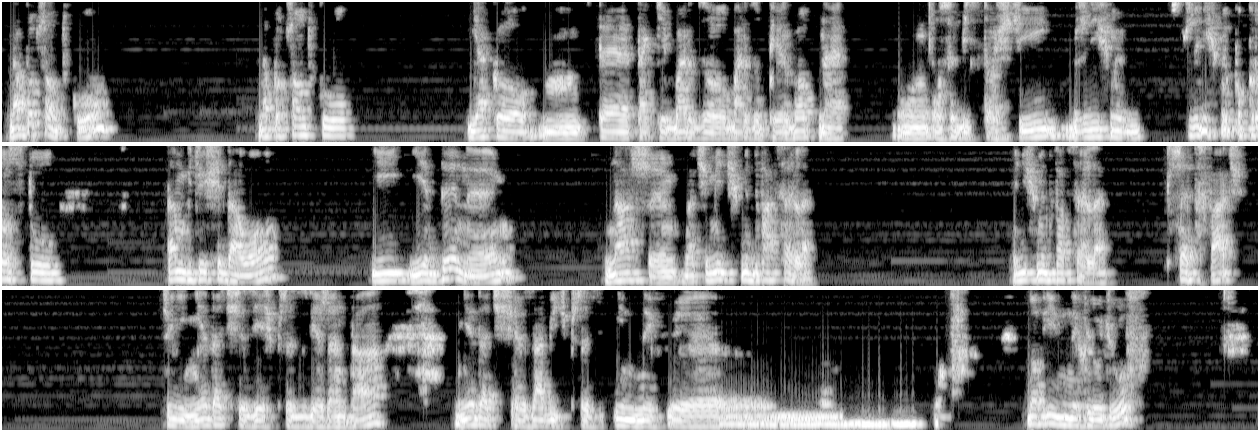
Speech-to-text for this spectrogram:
Na początku, na początku, jako mm, te takie bardzo, bardzo pierwotne mm, osobistości, żyliśmy, żyliśmy po prostu tam, gdzie się dało i jedynym naszym, znaczy mieliśmy dwa cele. Mieliśmy dwa cele. Przetrwać czyli nie dać się zjeść przez zwierzęta, nie dać się zabić przez innych, e, no, innych ludziów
